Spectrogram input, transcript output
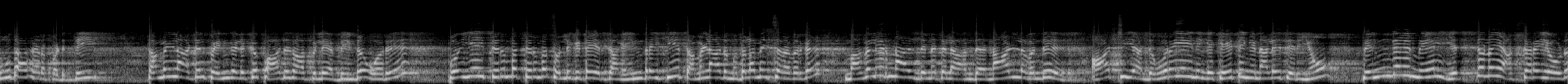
பூதாகரப்படுத்தி தமிழ்நாட்டில் பெண்களுக்கு பாதுகாப்பில்லை அப்படின்ற ஒரு பொய்யை திரும்ப திரும்ப சொல்லிக்கிட்டே இருக்காங்க. இன்றைக்கு தமிழ்நாடு முதலமைச்சர் அவர்கள் மகளிர் நாள் தினத்துல அந்த நாள்ல வந்து ஆற்றிய அந்த உரையை நீங்க கேட்டீங்கனாலே தெரியும். பெண்கள் மேல் எத்தனை அக்கறையோடு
